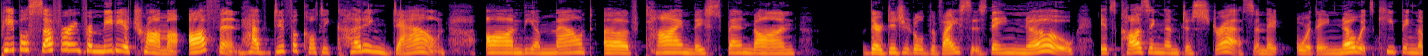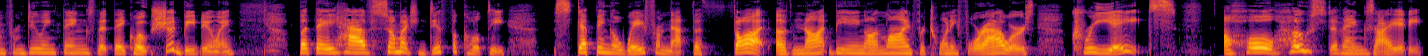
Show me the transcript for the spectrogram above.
People suffering from media trauma often have difficulty cutting down on the amount of time they spend on their digital devices. They know it's causing them distress and they or they know it's keeping them from doing things that they quote should be doing. But they have so much difficulty stepping away from that. The thought of not being online for 24 hours creates a whole host of anxiety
